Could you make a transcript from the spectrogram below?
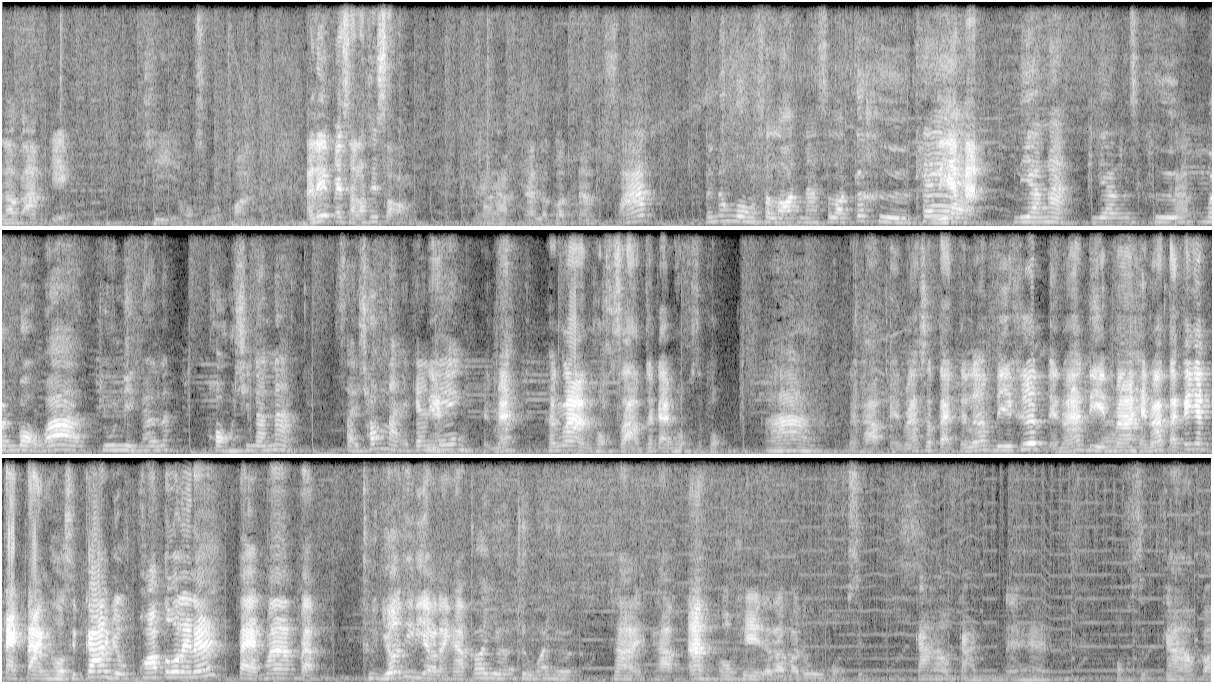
เราก็อัพเกรดที่ 66 ก่อน อันนี้เป็นสล็อตที่2นะครับอะแล้วกดอัพฟาส ไม่ต้องงงสล็อตนะสล็อตก็คือแค่เรียงอะเรียงอะเรียงคือครับมันบอกว่า unit นั้นนะของชิ้นนั้นน่ะใส่ช่องไหนแค่นั้นเนี่ยเองเห็นไหมข้างล่าง 63 จะกลายเป็น66อ่านะครับเห็นไหม stat จะเริ่มดีขึ้นเห็นไหมดีดมาเห็นไหมแต่ก็ยังแตกต่าง 69 อยู่พอตัวเลยนะ แตกมาแบบถือเยอะทีเดียวนะครับ ก็เยอะถือว่าเยอะใช่ครับอะโอเคเดี๋ยวเรามาดู 69 กันนะฮะ 69 ก็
